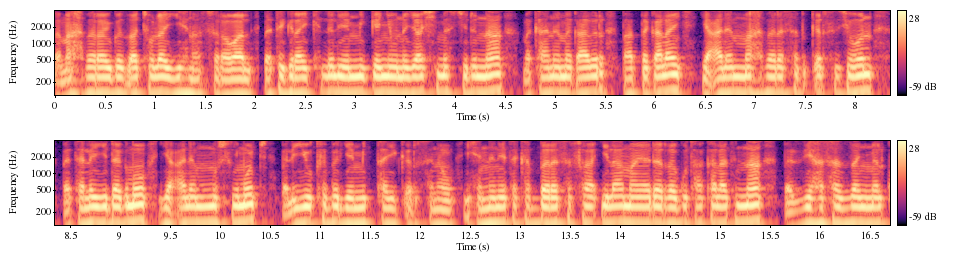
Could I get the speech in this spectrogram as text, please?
በማህበራዊ ገጻቸው ላይ ይህን አስፍረዋል። በትግራይ ክልል የሚገኘው ነጃሺ መስጅድና መካነ መቃብር በአጠቃላይ የዓለም ማህበረሰብ ቅርስ ሲሆን በተለይ ደግሞ የዓለም ሙስሊሞች በልዩ ክብር የሚታይ ቅርስ ነው። ይህንን የተከበረ ስፍራ ኢላማ ያደረጉት አካላትና በዚህ አሳዛኝ መልኩ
